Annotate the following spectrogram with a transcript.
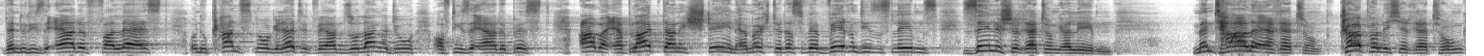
wenn du diese Erde verlässt. Und du kannst nur gerettet werden, solange du auf dieser Erde bist. Aber er bleibt da nicht stehen. Er möchte, dass wir während dieses Lebens seelische Rettung erleben mentale Errettung, körperliche Rettung.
